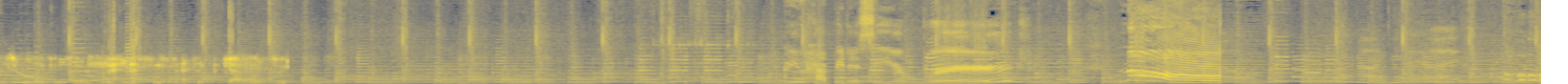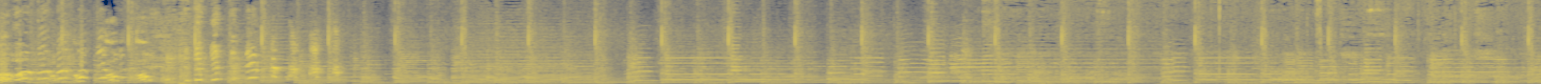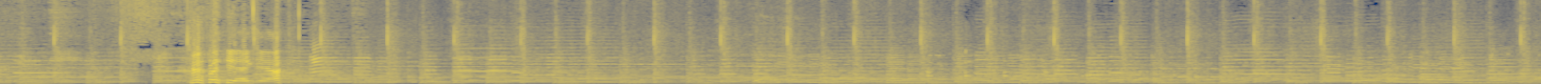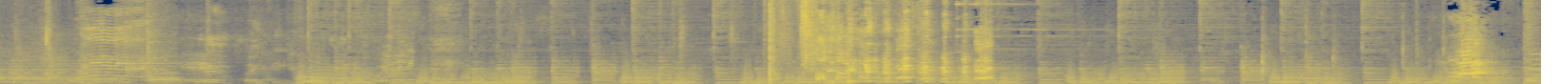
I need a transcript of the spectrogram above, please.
Is this really considered I think the cat looks sweet. Are you happy to see your bird? No. 이야기야. 아!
